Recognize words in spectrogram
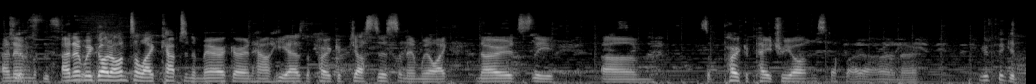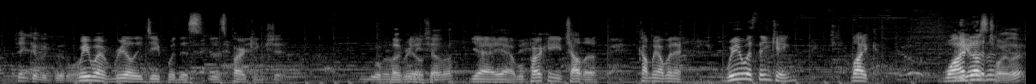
and then Justice and then we got on to like Captain America and how he has the Poke of Justice, and then we're like, no, it's the um, it's a Poke of Patriot and stuff like that. I don't know. You think of, think of a good one. We went really deep with this this poking shit. we were we're poking each deep. other. Yeah, yeah, we're poking each other, coming up with it. We were thinking, like, why Did you go to doesn't the toilet?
